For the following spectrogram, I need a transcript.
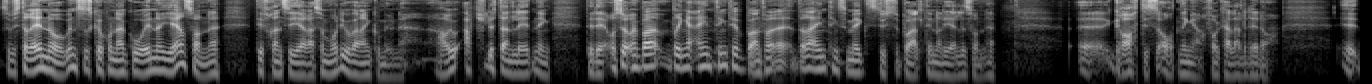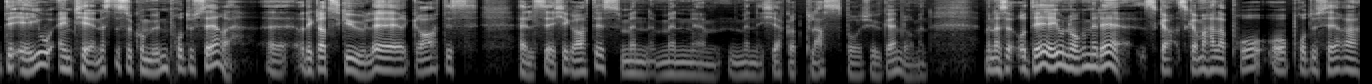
Så hvis det er noen som skal kunne gå inn og gjøre sånne differensiere, så må det jo være en kommune. Har jo absolutt anledning til det. Og så bare bringe én ting til på banen, for det er én ting som jeg stusser på alltid når det gjelder sånne eh, gratisordninger, for å kalle det det, da. Eh, det er jo en tjeneste som kommunen produserer. Eh, og det er klart skole er gratis, helse er ikke gratis, men, men, eh, men ikke akkurat plass på sykehjem, da. Men, men, altså, og det er jo noe med det. Skal, skal vi holde på å produsere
